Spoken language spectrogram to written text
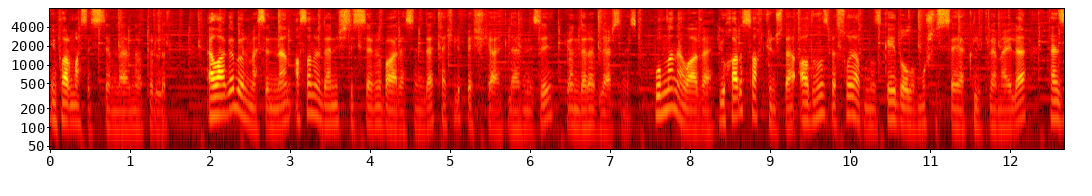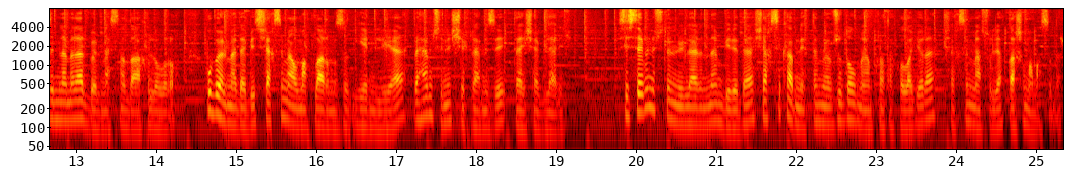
informasiya sistemlərinə ötürülür. Əlaqə bölməsindən asan ödəniş sistemi barəsində təklif və şikayətlərinizi göndərə bilərsiniz. Bundan əlavə, yuxarı sağ küncdə adınız və soyadınız qeyd olunmuş hissəyə klikləməklə tənzimləmələr bölməsinə daxil oluruq. Bu bölmədə biz şəxsi məlumatlarımızı yeniləyə və həmçinin şifrəmizi dəyişə bilərik. Sistemin üstünlüklərindən biri də şəxsi kabinetdə mövcud olmayan protokola görə şəxsin məsuliyyət daşımamasıdır.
